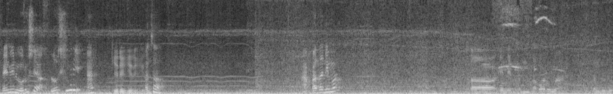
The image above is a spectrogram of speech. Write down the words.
Eh, ini lurus ya? Lurus kiri? Hah? Kiri kiri kiri. Betul. Apa tadi, Mak? Eh, ini apa rumah penduduk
